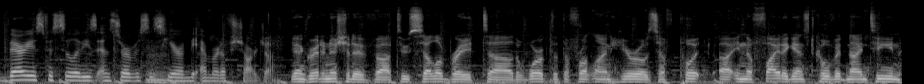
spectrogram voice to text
various facilities and services here in the Emirate of Sharjah. Yeah, and great initiative uh, to celebrate uh, the work that the frontline heroes have put uh, in the fight against COVID 19.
